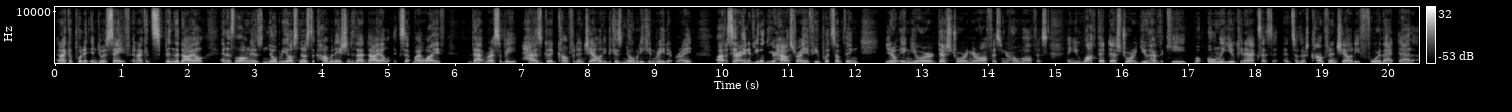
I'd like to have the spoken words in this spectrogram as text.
and I could put it into a safe and I could spin the dial. And as long as nobody else knows the combination to that dial except my wife, that recipe has good confidentiality because nobody can read it, right? Uh, same right. thing if you look at your house, right? If you put something, you know, in your desk drawer in your office, in your home office, and you lock that desk drawer, you have the key. Well, only you can access it, and so there's confidentiality for that data,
